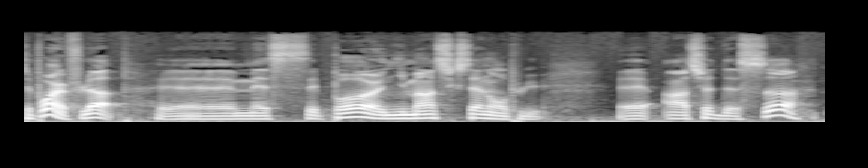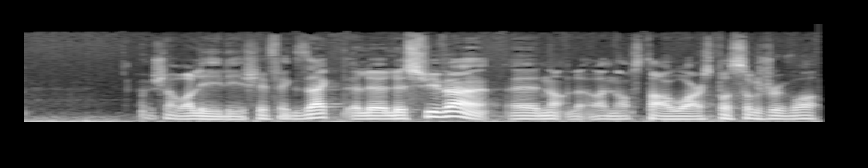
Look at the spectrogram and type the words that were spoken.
C'est pas un flop, euh, mais c'est pas un immense succès non plus. Euh, ensuite de ça, je vais avoir les, les chiffres exacts. Le, le suivant, euh, non, le- oh non, Star Wars, c'est pas ça que je veux voir.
